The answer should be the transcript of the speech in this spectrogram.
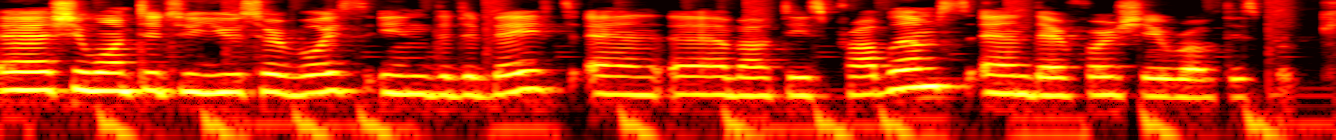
Uh, she wanted to use her voice in the debate and uh, about these problems, and therefore she wrote this book.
